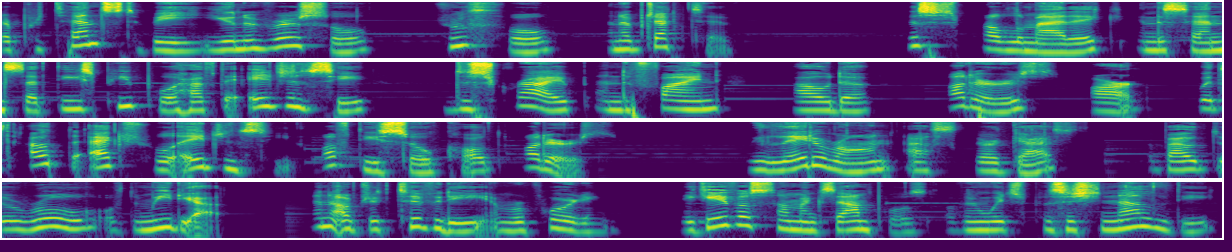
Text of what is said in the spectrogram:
that pretends to be universal, truthful, and objective. This is problematic in the sense that these people have the agency describe and define how the others are without the actual agency of these so called others. We later on asked our guests about the role of the media and objectivity in reporting. They gave us some examples of in which positionality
